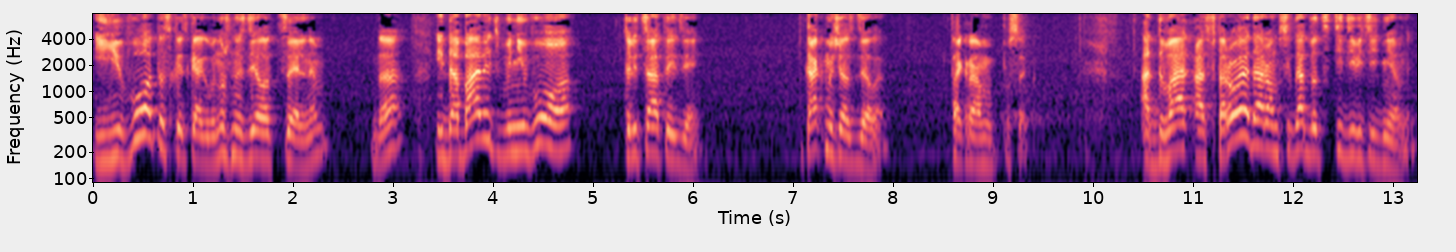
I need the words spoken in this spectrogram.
И его, так сказать, как бы нужно сделать цельным, да, и добавить в него 30-й день. Так мы сейчас делаем. Так Рамбам Пусек. А, два, а второй Адар, он всегда 29-дневный.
